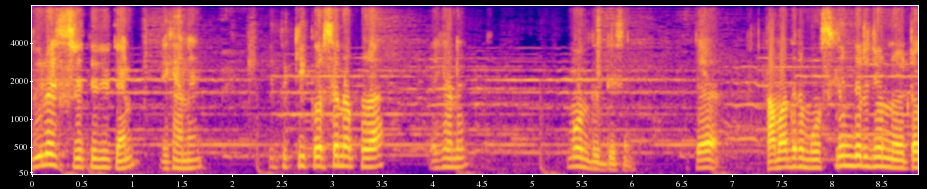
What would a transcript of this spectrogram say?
জুলাই স্মৃতি দিতেন এখানে। কিন্তু কি করছেন আপনারা? এখানে মন্দির দিয়েছেন। এটা আমাদের মুসলিমদের জন্য এটা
